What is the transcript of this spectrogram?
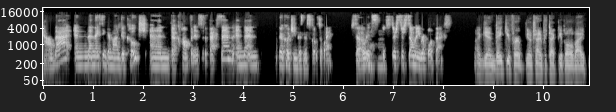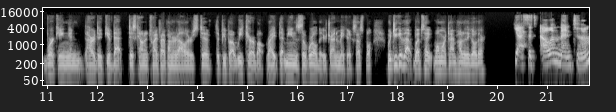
have that. And then they think they're not a good coach and the confidence affects them. And then their coaching business goes away. So it's, mm-hmm. it's there's, there's so many ripple effects. Again, thank you for, you know, trying to protect people by working and hard to give that discounted $2,500 to the people that we care about, right? That means the world that you're trying to make it accessible. Would you give that website one more time? How do they go there? Yes, it's Elementum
